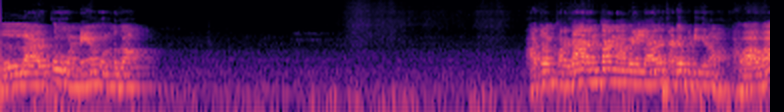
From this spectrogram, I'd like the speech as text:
எல்லாருக்கும் ஒன்றே ஒன்று தான் அதன் பிரகாரம் தான் நாம் எல்லாரும் கடைபிடிக்கணும். அவாவா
